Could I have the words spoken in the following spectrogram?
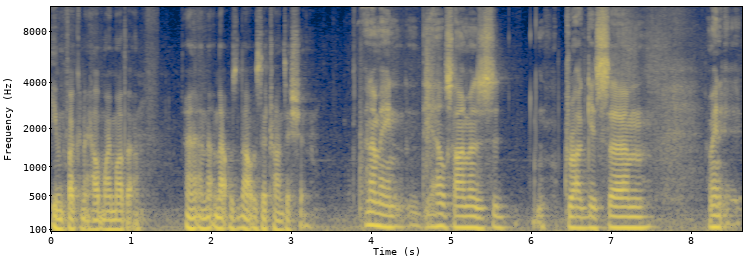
even if I couldn't help my mother. And, and, that, and that, was, that was the transition. And I mean, the Alzheimer's drug is, um, I mean,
